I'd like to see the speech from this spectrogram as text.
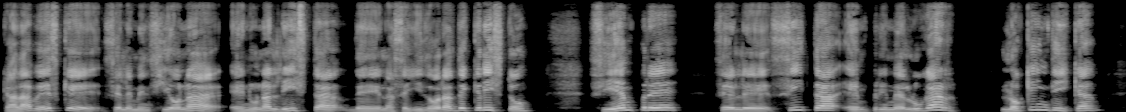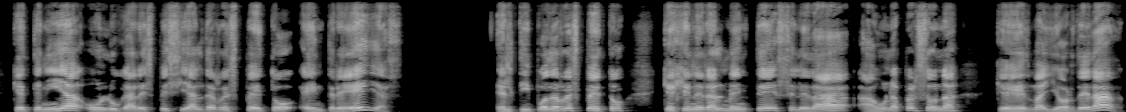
Cada vez que se le menciona en una lista de las seguidoras de Cristo, siempre se le cita en primer lugar, lo que indica que tenía un lugar especial de respeto entre ellas. El tipo de respeto que generalmente se le da a una persona que es mayor de edad.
